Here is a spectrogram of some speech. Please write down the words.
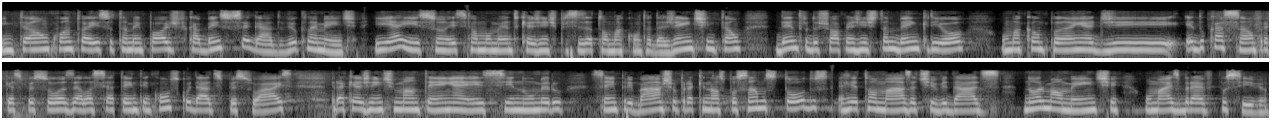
Então, quanto a isso, também pode ficar bem sossegado, viu, Clemente? E é isso, esse é o momento que a gente precisa tomar conta conta da gente. Então, dentro do shopping a gente também criou uma campanha de educação para que as pessoas elas se atentem com os cuidados pessoais, para que a gente mantenha esse número sempre baixo, para que nós possamos todos retomar as atividades normalmente o mais breve possível.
